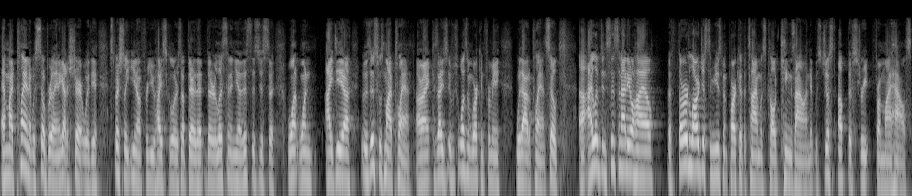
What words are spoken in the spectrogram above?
And my plan, it was so brilliant. I got to share it with you, especially, you know, for you high schoolers up there that, that are listening. You know, this is just a one, one idea. Was, this was my plan, all right? Because it wasn't working for me without a plan. So uh, I lived in Cincinnati, Ohio. The third largest amusement park at the time was called Kings Island. It was just up the street from my house.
